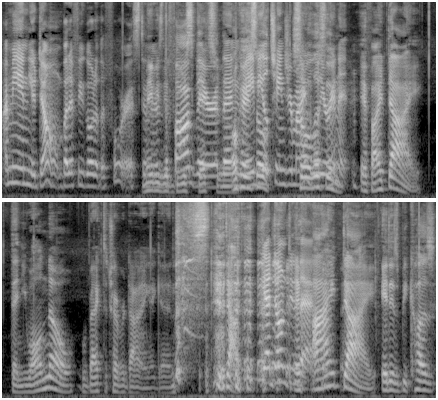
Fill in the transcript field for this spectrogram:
I mean, you don't, but if you go to the forest and Maybe there's the, the fog there, you. then Okay, maybe so, you'll change your mind so while listen, you're in it. If I die, then you all know We're back to Trevor dying again. die. Yeah, don't do if that. I die, it is because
